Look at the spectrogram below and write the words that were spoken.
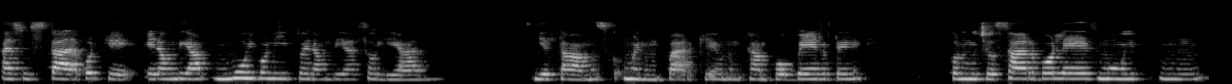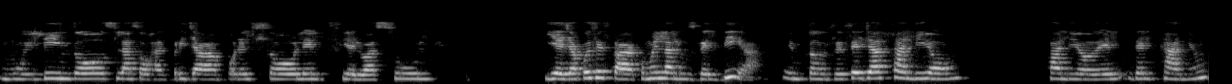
asustada porque era un día muy bonito, era un día soleado y estábamos como en un parque, en un campo verde, con muchos árboles muy, muy lindos, las hojas brillaban por el sol, el cielo azul, y ella pues estaba como en la luz del día. Entonces ella salió, salió del, del caño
